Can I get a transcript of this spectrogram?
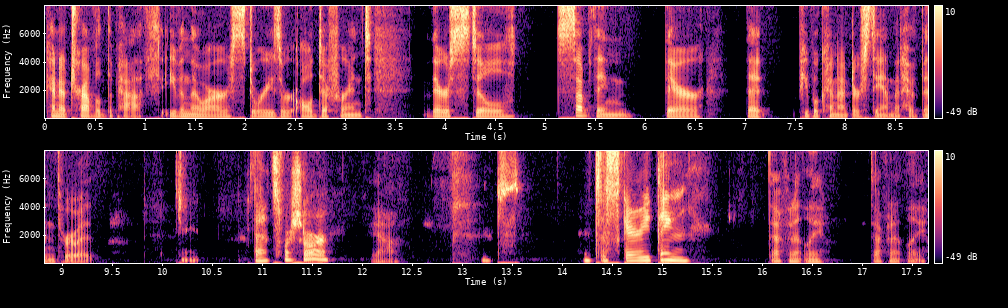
kind of traveled the path. Even though our stories are all different, there's still something there that people can understand that have been through it. That's for sure. Yeah, It's it's a scary thing. definitely. Definitely.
